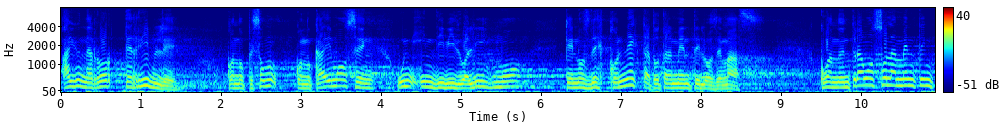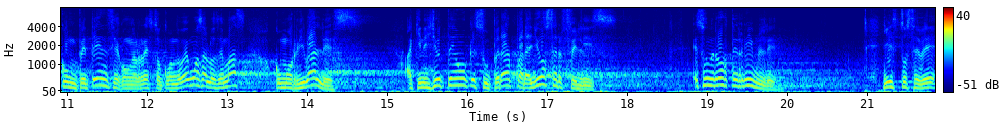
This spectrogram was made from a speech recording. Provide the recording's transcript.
hay un error terrible cuando, caemos en un individualismo que nos desconecta totalmente los demás. Cuando entramos solamente en competencia con el resto, cuando vemos a los demás como rivales, a quienes yo tengo que superar para yo ser feliz. Es un error terrible. Y esto se ve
